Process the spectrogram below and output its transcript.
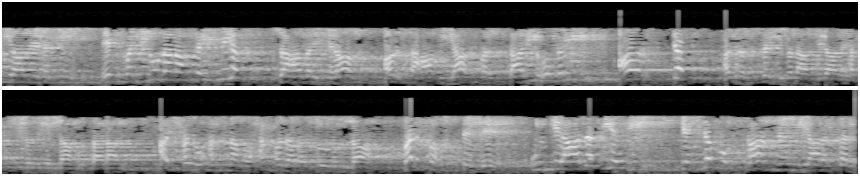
بھی آنے لگی، ایک مجنون کیفیت صحابہ کرام اور صحابیات پر تاری ہو گئی اور جب حضرت سیدنا بلال حقی رضی اللہ تعالیٰ اشد ان محمد رسول اللہ پر پہنچتے تھے، ان کی عادت یہ تھی کہ جب وہ کان میں انگلیاں رکھ کر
